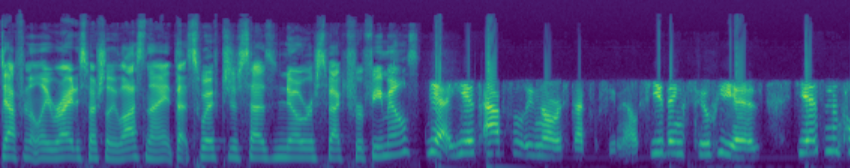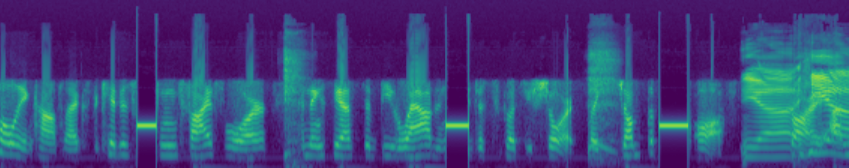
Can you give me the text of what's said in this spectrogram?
definitely right, especially last night, that Swift just has no respect for females. Yeah, he has absolutely no respect for females. He thinks who he is. He has a Napoleon complex. The kid is f***ing five four and thinks he has to be loud and just because he's short. Like, jump the off. Yeah, Sorry, he, I'm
